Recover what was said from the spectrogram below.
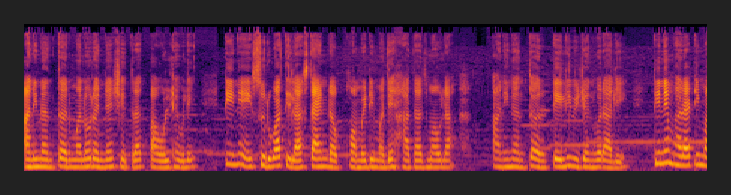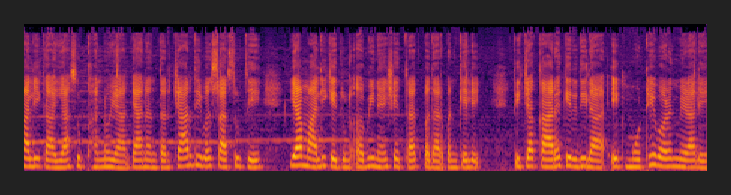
आणि नंतर मनोरंजन क्षेत्रात पाऊल ठेवले. तिने सुरुवातीला स्टँडअप कॉमेडीमध्ये हात आजमावला आणि नंतर टेलिव्हिजनवर आली. तिने मराठी मालिका या सुखांनो या त्यानंतर चार दिवस सासूचे या मालिकेतून अभिनय क्षेत्रात पदार्पण केले. तिच्या कारकिर्दीला एक मोठे वळण मिळाले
